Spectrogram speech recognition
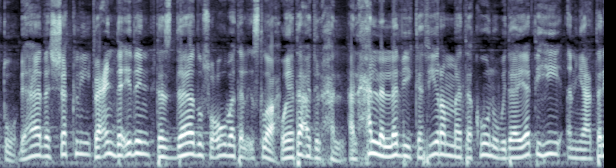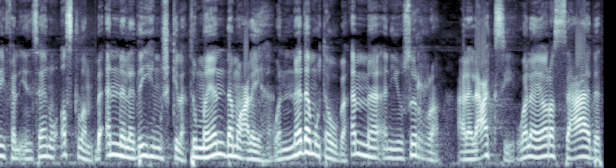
الخلط بهذا الشكل فعندئذ تزداد صعوبة الإصلاح ويبتعد الحل. الحل الذي كثيرا ما تكون بدايته أن يعترف الإنسان أصلا بأن لديه مشكلة ثم يندم عليها والندم توبة. أما أن يصر على العكس ولا يرى السعادة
